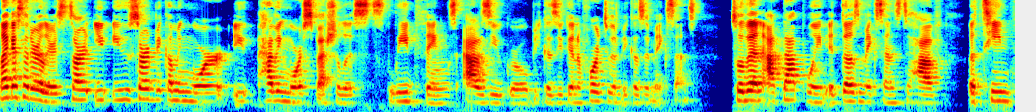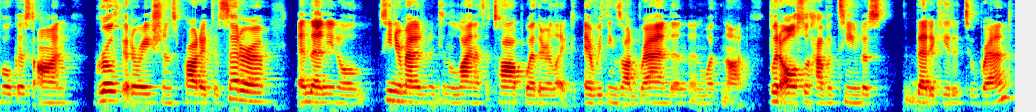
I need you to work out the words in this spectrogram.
like I said earlier, start you, you start becoming more you, having more specialists lead things as you grow because you can afford to and because it makes sense. So then at that point, it does make sense to have a team focused on growth iterations, product, etc. And then you know senior management can align at the top whether like everything's on brand and, and whatnot, but also have a team that's dedicated to brand.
